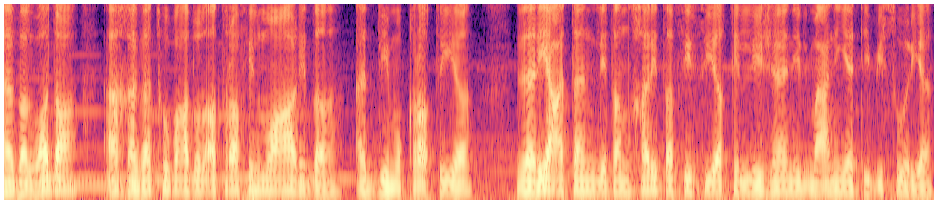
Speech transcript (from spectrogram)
هذا الوضع أخذته بعض الأطراف المعارضة الديمقراطية ذريعة لتنخرط في سياق اللجان المعنية بسوريا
